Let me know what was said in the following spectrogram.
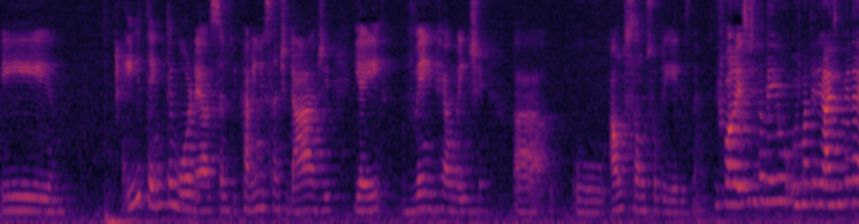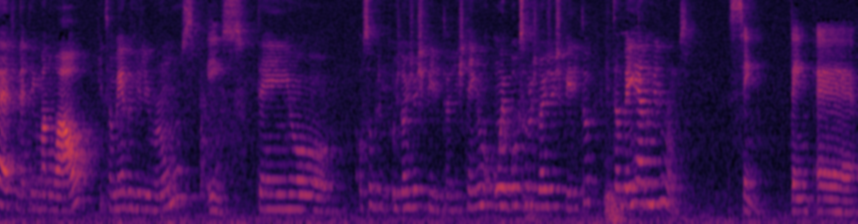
E e tem o temor, né, o caminho em santidade, e aí vem realmente uh, o, a unção sobre eles, né? E fora isso, tem também os materiais em PDF, né? Tem o manual, que também é do Healing Rooms. Isso. Tem o, o sobre os dons do Espírito. A gente tem um e-book sobre os dons do Espírito, que também é do Healing Rooms. Sim. Tem é,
